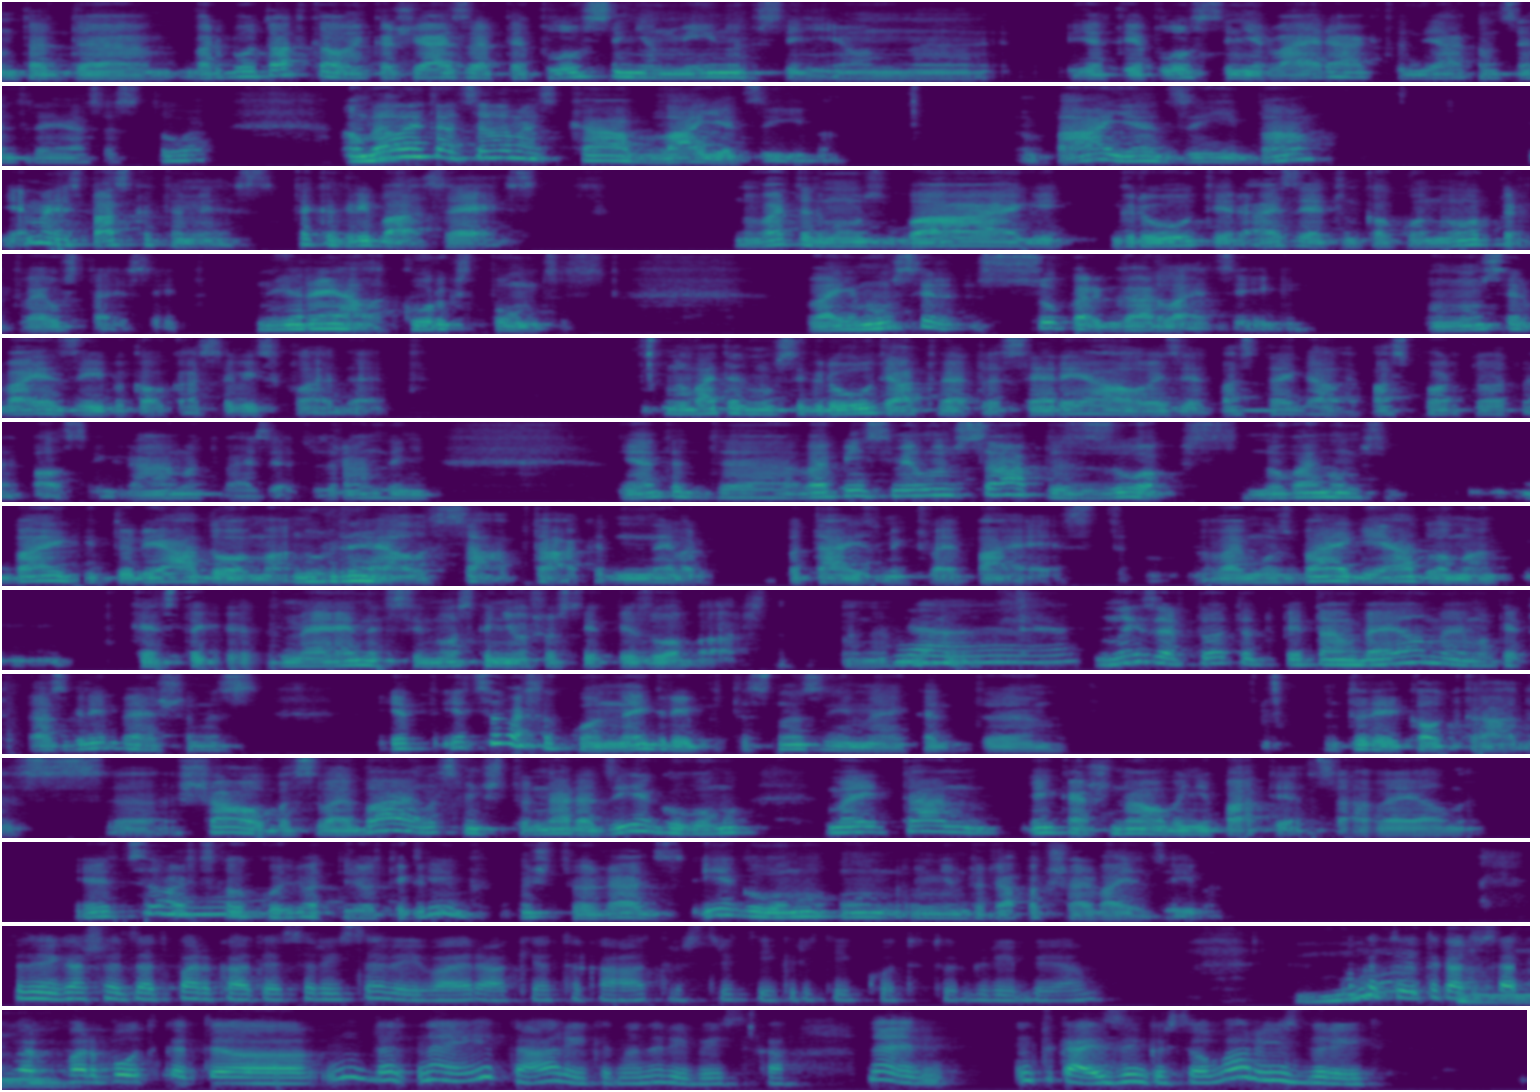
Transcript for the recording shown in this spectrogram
Un tad uh, varbūt atkal vienkārši jāizvērtē plusiņi un mīnusiņi. Un, uh, ja tie plusiņi ir vairāk, tad jākoncentrējās uz to. Un vēl ir tāds elements kā vajadzība. Vajadzība, ja mēs paskatāmies, tā kā gribās ēst, nu vai tad mums baigi grūti ir aiziet un kaut ko nopirkt vai uztaisīt? Nu, ir reāli kurks puncis. Vai ja mums ir super garlaicīgi un mums ir vajadzība kaut kā sevi izklaidēt, Nu, vai tad mums ir grūti atvērt seriālu, vai aiziet pastaigā, vai pasportot, vai palasīt grāmatu, vai aiziet uz randiņu? Ja, tad, vai, piemēram, ja mums sāp tas zops, nu, vai mums baigi tur jādomā, nu, reāli sāp tā, ka nevar pat aizmigt vai paēst. Vai mums baigi jādomā, ka es tagad mēnesi noskaņošos iet pie zobārsta. Jā, jā, jā. Līdz ar to pie tām vēlmēm un pie tās gribēšanas, ja, ja cilvēks kaut ko negrib, tas nozīmē, ka uh, tur ir kaut kādas šaubas vai bailes, viņš tur neredz ieguvumu, vai tā vienkārši nav viņa patiesā vēlme. Ja cilvēks kaut ko ļoti, ļoti grib, viņš tur redz ieguvumu un viņam tur apakšā ir vajadzība. Tad vienkārši vajadzētu parakāties arī sevī vairāk, ja tā kā atrast ritīgi, ritīgi, ko tu tur gribi, jā. Ja? Nu, kad tu, tā kā tu saki, var, varbūt, kad, nu, da, nē, ir tā arī, kad man arī bija tā kā, nē, nu, tā kā es zinu, ka es to varu izdarīt,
